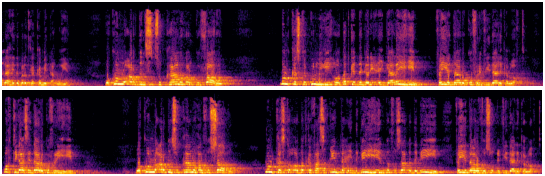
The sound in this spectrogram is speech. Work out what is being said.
ilaahida beledka ka mid ah weeyaan. Wa kullu ardin sukaanuha alkufaaru dhul kasta kulligii oo dadka degani ay gaala yihiin fahiya daaru kufrin fii dalika alwaqt. Waqtigaasay daaru kufri yihiin. Wa kullu ardin sukaanuha alfusaaqu dhul kasta oo dadka faasiqiinta ay degan yihiin dad fusaaqa degan yihiin fahiya daaru fusuuqin fii dalika alwaqt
